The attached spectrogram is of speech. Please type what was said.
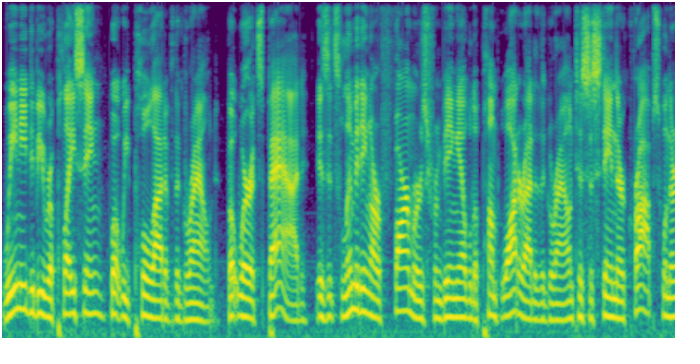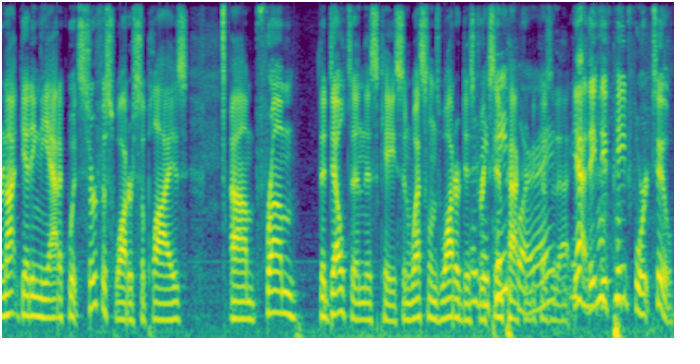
we need to be replacing what we pull out of the ground. But where it's bad is it's limiting our farmers from being able to pump water out of the ground to sustain their crops when they're not getting the adequate surface water supplies um, from the Delta in this case and Westlands water districts impacted for, because right? of that. Yeah, yeah they, they've paid for it too.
